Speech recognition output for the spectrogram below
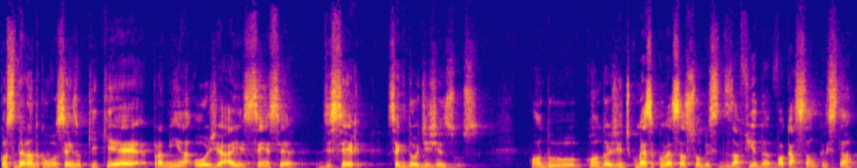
considerando com vocês o que, que é para mim hoje a essência de ser seguidor de Jesus. quando, quando a gente começa a conversar sobre esse desafio da vocação cristã,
